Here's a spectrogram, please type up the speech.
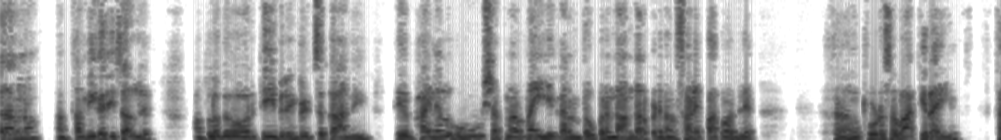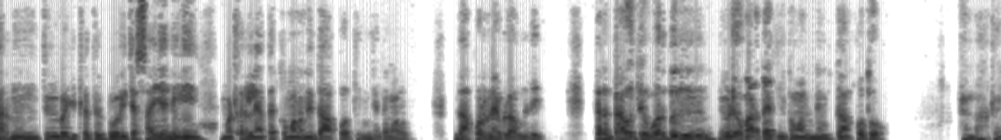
मित्रांनो आता मी घरी चाललोय. आपलं गावावरती ब्रेक बेडचं काम आहे. ते फायनल होऊ शकणार नाहीये कारण तोपर्यंत अंधार पडेल. साडेपाच वाजले. थोडस बाकी राहील. कारण तुम्ही बघितलं तर दोरीच्या साह्याने मटेरियल आता तुम्हाला मी दाखवतो. म्हणजे तुम्हाला दाखवलं नाही ब्लॉगमध्ये. कारण काय होते वरतून व्हिडिओ काढता येतील तुम्हाला मी दाखवतो. बाकी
